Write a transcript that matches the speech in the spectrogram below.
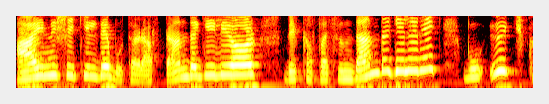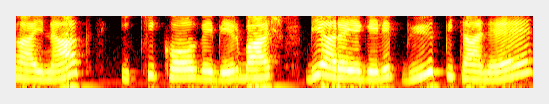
aynı şekilde bu taraftan da geliyor ve kafasından da gelerek bu üç kaynak, iki kol ve bir baş bir araya gelip büyük bir tane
